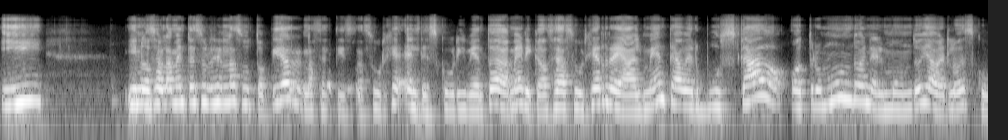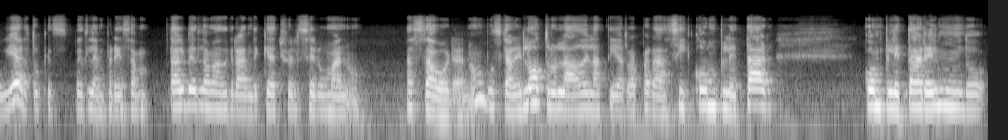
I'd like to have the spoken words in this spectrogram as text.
Y y no solamente surgen las utopías renacentistas, surge el descubrimiento de América, o sea, surge realmente haber buscado otro mundo en el mundo y haberlo descubierto, que es pues, la empresa tal vez la más grande que ha hecho el ser humano hasta ahora, ¿no? Buscar el otro lado de la Tierra para así completar, completar el mundo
